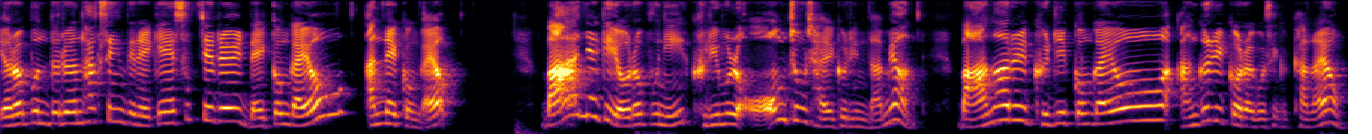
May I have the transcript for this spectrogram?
여러분들은 학생들에게 숙제를 낼 건가요? 안 낼 건가요? 만약에 여러분이 그림을 엄청 잘 그린다면 만화를 그릴 건가요? 안 그릴 거라고 생각하나요?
